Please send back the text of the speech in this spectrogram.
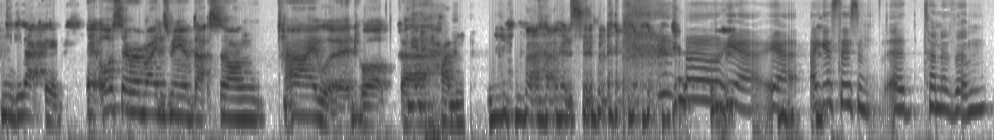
exactly. It also reminds me of that song, I Would Walk a Yeah. Miles. oh yeah, yeah. I guess there's a, a ton of them.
